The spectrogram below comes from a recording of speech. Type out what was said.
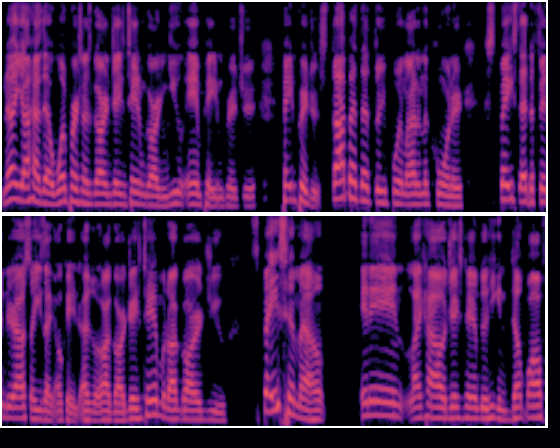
Now y'all have that one person that's guarding Jayson Tatum guarding you and Peyton Pritchard. Peyton Pritchard, stop at that three point line in the corner, space that defender out. So he's like, okay, I, I guard Jayson Tatum, but I guard you. Space him out, and then like how Jayson Tatum do, he can dump off.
